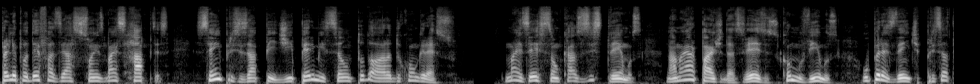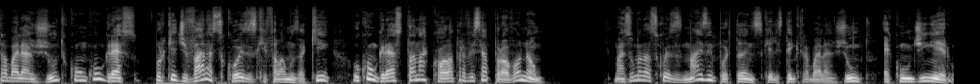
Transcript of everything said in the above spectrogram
para ele poder fazer ações mais rápidas, sem precisar pedir permissão toda hora do Congresso. Mas esses são casos extremos. Na maior parte das vezes, como vimos, o presidente precisa trabalhar junto com o Congresso, porque de várias coisas que falamos aqui, o Congresso está na cola para ver se aprova ou não. Mas uma das coisas mais importantes que eles têm que trabalhar junto é com o dinheiro.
